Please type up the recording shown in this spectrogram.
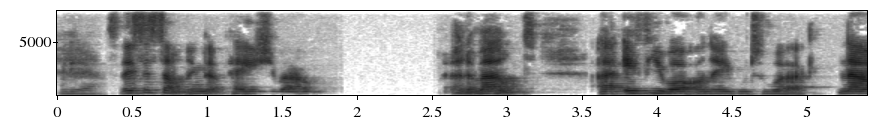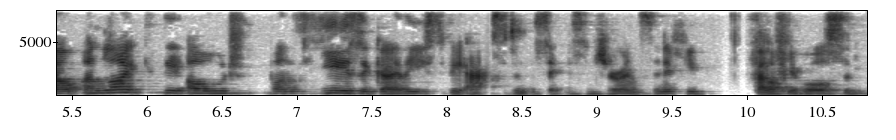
Yeah. So this is something that pays you out an amount uh, if you are unable to work. Now, unlike the old ones years ago, there used to be accident and sickness insurance, and if you fell off your horse and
